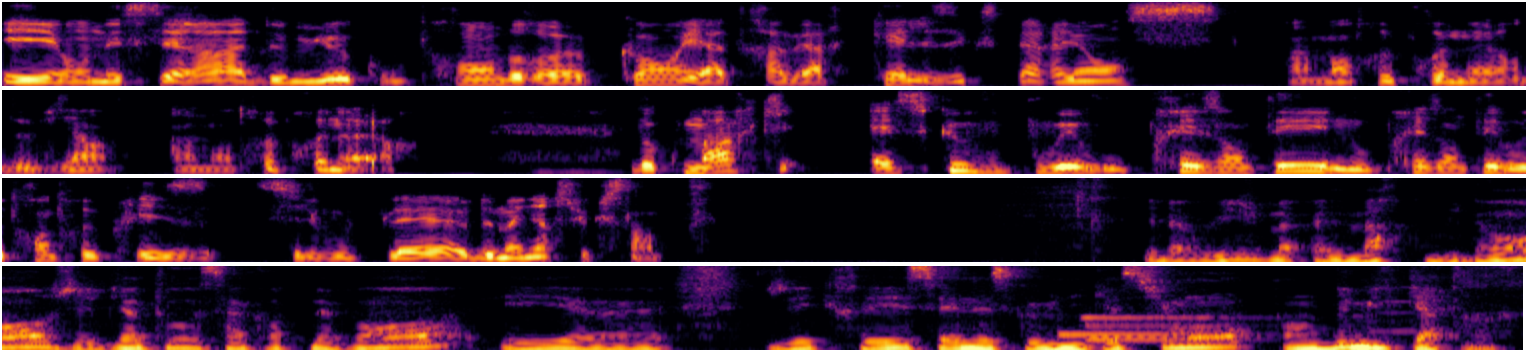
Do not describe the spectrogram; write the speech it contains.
et on essaiera de mieux comprendre quand et à travers quelles expériences un entrepreneur devient un entrepreneur. Donc, Marc, est-ce que vous pouvez vous présenter et nous présenter votre entreprise, s'il vous plaît, de manière succincte? Eh bien oui, je m'appelle Marc Budan, j'ai bientôt 59 ans et euh, j'ai créé CNS Communication en 2004.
